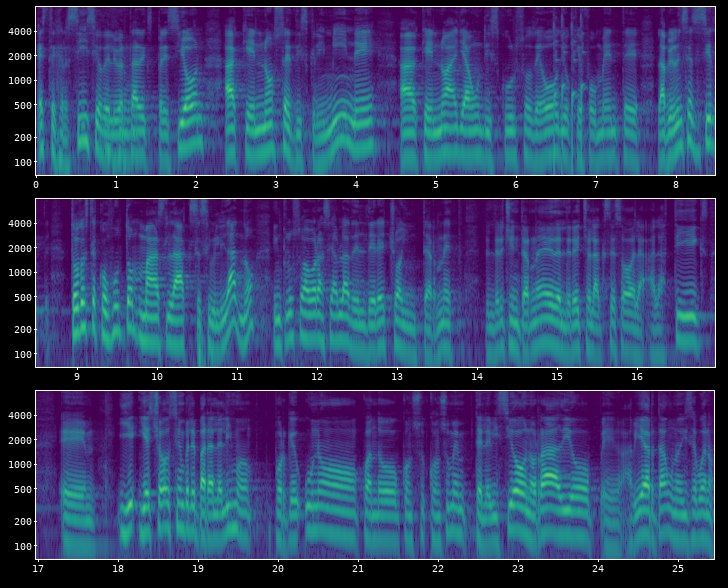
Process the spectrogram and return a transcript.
este ejercicio de libertad de expresión, a que no se discrimine, a que no haya un discurso de odio que fomente la violencia, es decir, todo este conjunto más la accesibilidad, ¿no? Incluso ahora se habla del derecho a Internet. Del derecho a Internet, del derecho al acceso a, las TICs. Eh, y, y yo siempre el paralelismo porque uno cuando consume televisión o radio eh, abierta, uno dice, bueno,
